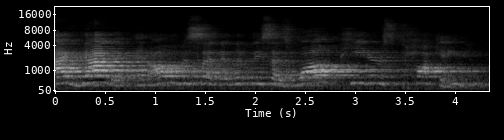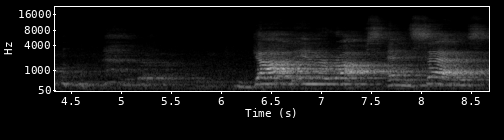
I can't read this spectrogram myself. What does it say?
I've got it. And all of a sudden, it literally says, while Peter's talking, God interrupts and says,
